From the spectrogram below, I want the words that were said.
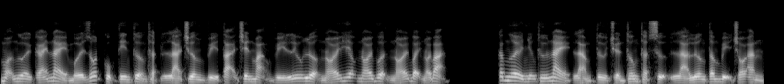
mọi người cái này mới rốt cục tin tưởng thật là trương vì tại trên mạng vì lưu lượng nói hiệu nói vượn nói bậy nói bạn. Các ngươi những thứ này làm từ truyền thông thật sự là lương tâm bị cho ăn,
